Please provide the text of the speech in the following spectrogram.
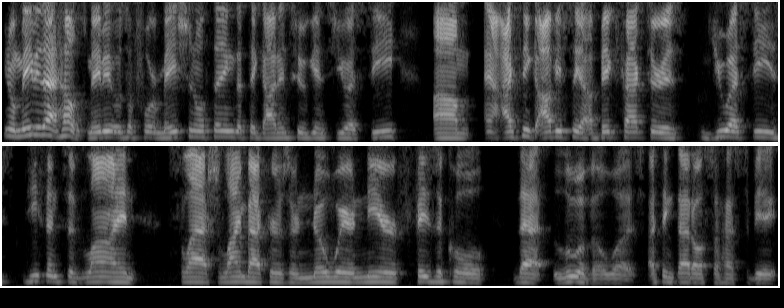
you know, maybe that helps. Maybe it was a formational thing that they got into against USC. Um, I think obviously a big factor is USC's defensive line slash linebackers are nowhere near physical that Louisville was. I think that also has to be,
